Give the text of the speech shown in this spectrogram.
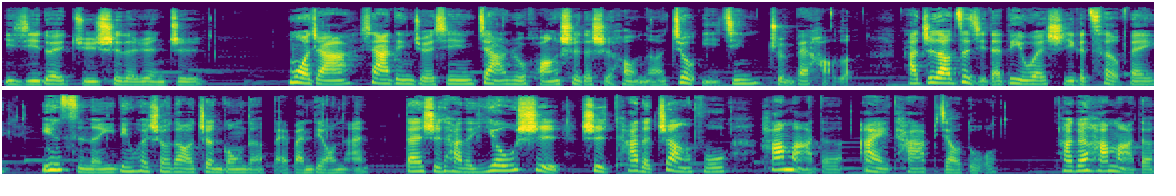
以及对局势的认知。莫扎下定决心嫁入皇室的时候呢，就已经准备好了。她知道自己的地位是一个侧妃，因此呢，一定会受到正宫的百般刁难。但是她的优势是她的丈夫哈马德爱她比较多，她跟哈马德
